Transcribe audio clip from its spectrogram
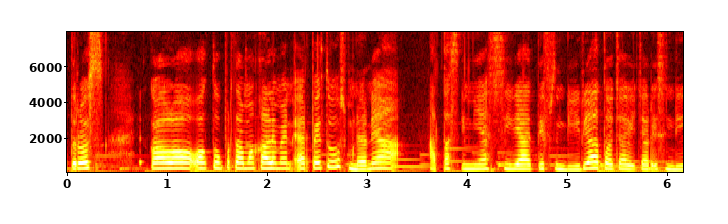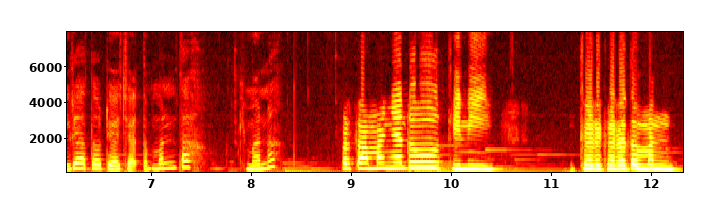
Terus kalau waktu pertama kali main RP tuh sebenarnya atas inisiatif sendiri atau cari-cari sendiri atau diajak temen tah? Gimana? Pertamanya tuh gini, gara-gara temen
